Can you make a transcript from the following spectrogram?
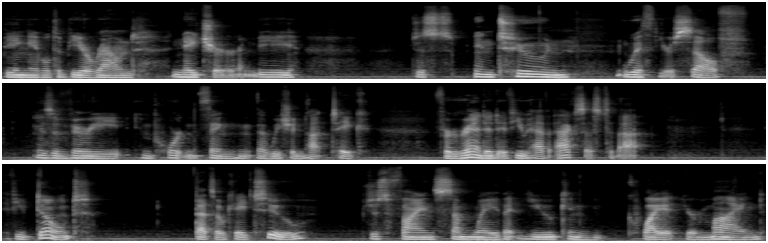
being able to be around nature and be just in tune with yourself is a very important thing that we should not take for granted if you have access to that. If you don't, that's okay too. Just find some way that you can quiet your mind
